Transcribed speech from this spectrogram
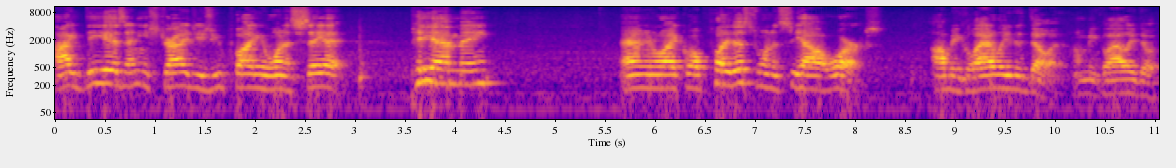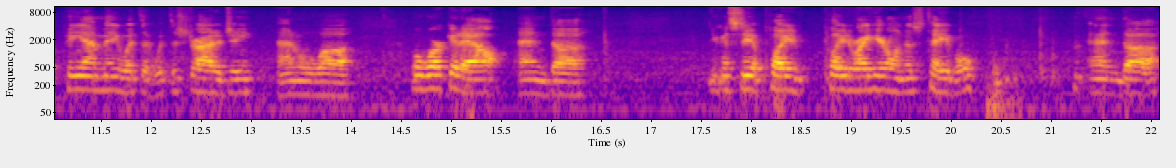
ideas, any strategies you play, you want to see it, PM me, and you're like, well, play this one and see how it works. I'll be gladly to do it. I'll be gladly to do it. PM me with the with the strategy, and we'll uh, we'll work it out. And uh, you can see it played played right here on this table, and uh,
